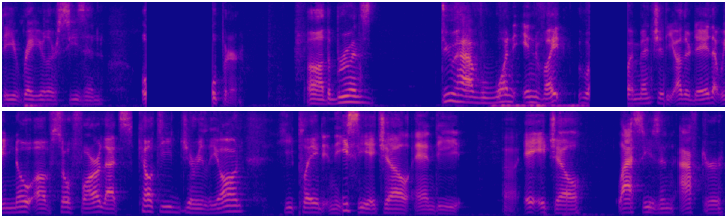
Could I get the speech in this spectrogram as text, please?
the regular season opener. Uh, the Bruins do have one invite who mentioned the other day that we know of so far. That's Keltie Jeri-Leon. He played in the ECHL and the uh, AHL last season after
